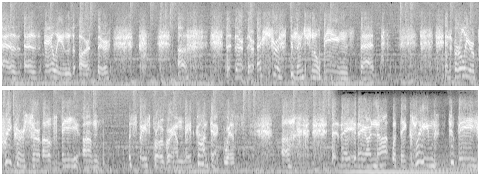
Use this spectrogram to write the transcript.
as, as aliens are, they're, uh, they're, they're extra dimensional beings that an earlier precursor of the, um, space program made contact with. Uh, they, they are not what they claim to be.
